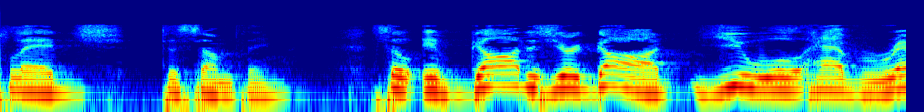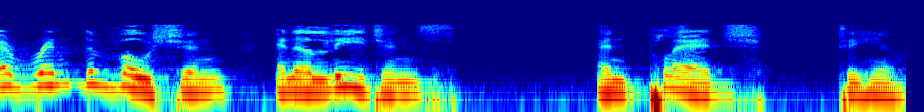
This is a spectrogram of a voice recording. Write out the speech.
pledge to something. So if God is your God, you will have reverent devotion and allegiance and pledge to Him.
